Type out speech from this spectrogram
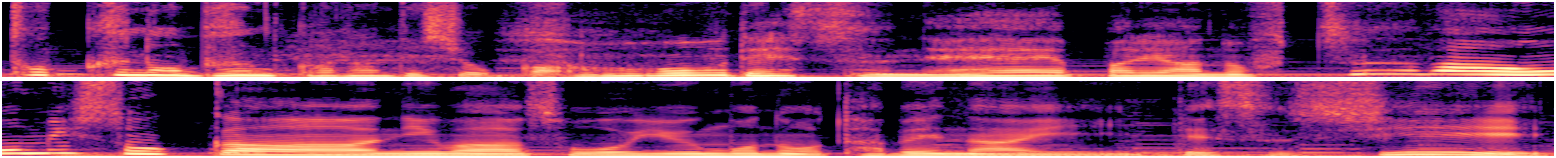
特の文化なんでしょうか、そうですね。やっぱりあの普通は大晦日にはそういうものを食べないですし、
